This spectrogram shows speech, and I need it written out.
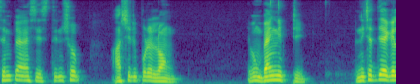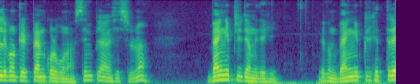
সিম্পল অ্যানালিসিস তিনশো আশির উপরে লং এবং ব্যাঙ্ক নিফটি নিচের দিয়ে গেলে কোনো ট্রেড প্ল্যান করব না। সিম্পল অ্যানালিসিস ছিল না? ব্যাঙ্ক নিফটি যদি আমি দেখি, দেখুন ব্যাঙ্ক নিফটির ক্ষেত্রে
